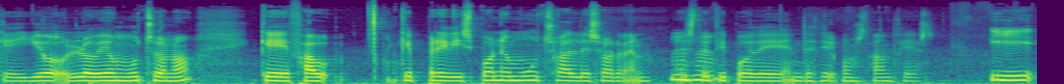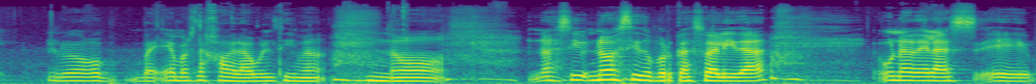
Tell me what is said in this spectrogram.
que yo lo veo mucho, ¿no? Que, que predispone mucho al desorden, este Ujú. tipo de, de circunstancias. Y luego hemos dejado la última, no, no, ha, sido, no ha sido por casualidad, una de las eh,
